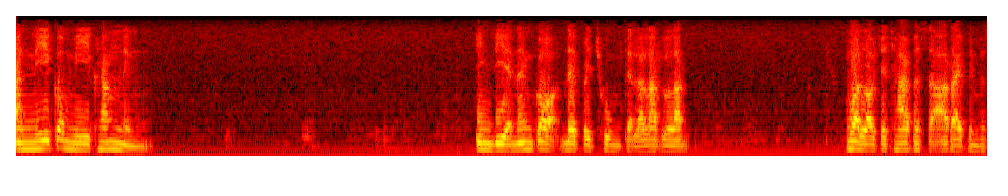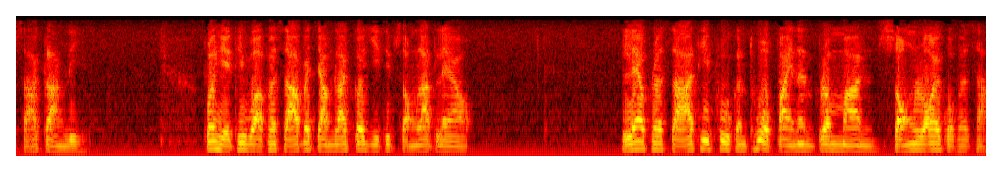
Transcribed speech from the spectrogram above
อันนี้ก็มีครั้งหนึ่ง อินเดียนั้นก็ได้ไปชุมแต่ละรัฐรัฐว่าเราจะใช้ภาษาอะไรเป็นภาษากลางดี เพราะเหตุที่ว่าภาษาประจำรัฐก็ยี่สิบสองรัฐแล้ว แล้วภาษาที่พูดกันทั่วไปนั้นประมาณสองร้อยกว่าภาษา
